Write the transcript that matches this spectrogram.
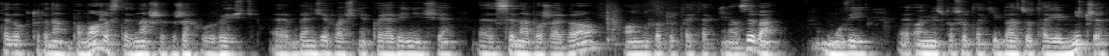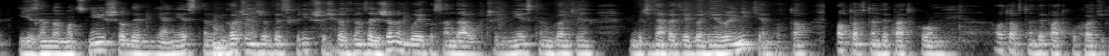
tego, który nam pomoże z tych naszych grzechów wyjść, e, będzie właśnie pojawienie się e, Syna Bożego. On go tutaj tak nie nazywa. Mówi e, o nim w sposób taki bardzo tajemniczy. Idzie ze mną mocniejszy ode mnie. Ja nie jestem godzien, żeby schyliwszy się rozwiązać rzemek u jego sandałów, czyli nie jestem godzien być nawet jego niewolnikiem, bo to o to w tym wypadku o to w tym wypadku chodzi.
